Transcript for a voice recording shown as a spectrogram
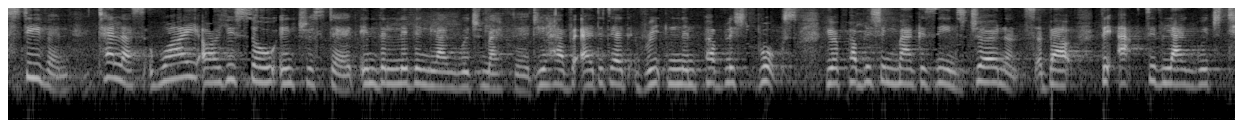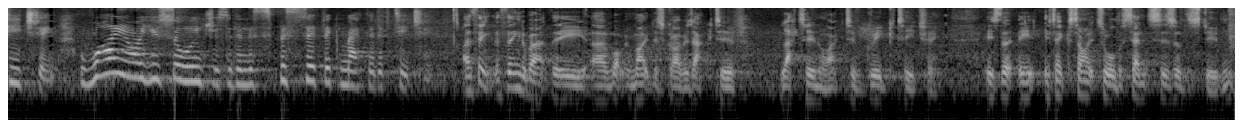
Steven, tell us, why are you so interested in the living language method? You have edited, written and published books. You're publishing magazines, journals about the active language teaching. Why are you so interested in the specific method of teaching? I think the thing about the, uh, what we might describe as active Latin or active Greek teaching is that it, it excites all the senses of the student.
